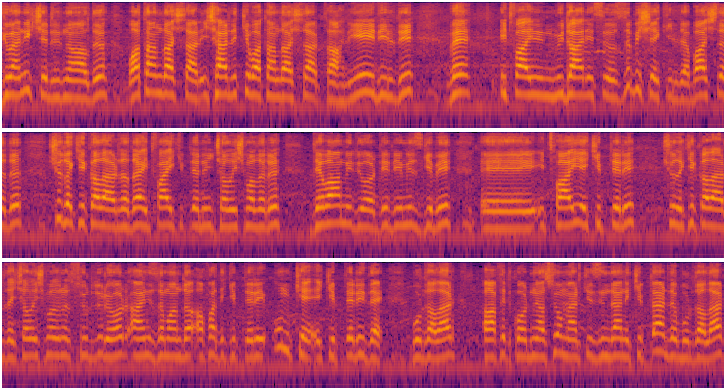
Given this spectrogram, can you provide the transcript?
güvenlik şeridine aldı. Vatandaşlar, içerideki vatandaşlar tahliye edildi ve itfaiyenin müdahalesi hızlı bir şekilde başladı. Şu dakikalarda da itfaiye ekiplerinin çalışmaları devam ediyor. Dediğimiz gibi e, itfaiye ekipleri şu dakikalarda çalışmalarını sürdürüyor. Aynı zamanda AFAD ekipleri, UMKE ekipleri de buradalar. Afet Koordinasyon Merkezi'nden ekipler de buradalar.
